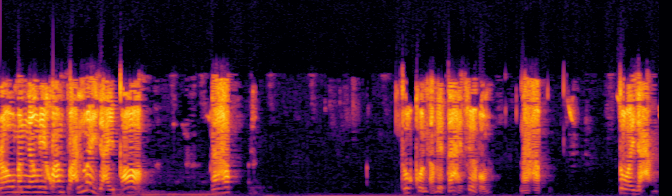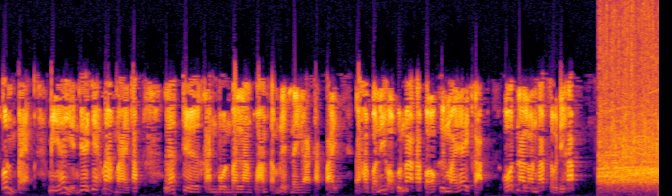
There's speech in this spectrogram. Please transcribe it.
เรามันยังมีความฝันไม่ใหญ่พอนะครับ ทุกคนสำเร็จได้เชื่อผมนะครับ ตัวอย่างต้นแบบ มีให้เห็นเยอะแยะมากมายครับ และเจอกันบนบัลลังก์ความสำเร็จในงานถัดไปนะครับ วันนี้ขอบคุณมากครับขอคืนไม้ให้กับโค้ชนารอนครับ สวัสดีครับ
